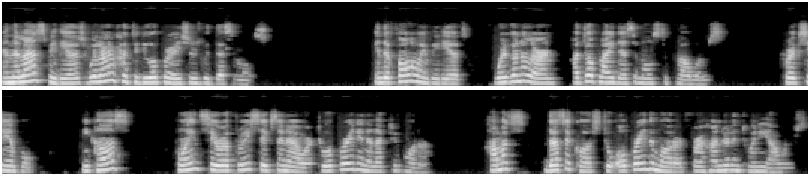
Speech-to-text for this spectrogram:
In the last videos, we learned how to do operations with decimals. In the following videos, we're going to learn how to apply decimals to problems. For example, it costs 0.036 an hour to operate an electric motor. How much does it cost to operate the motor for 120 hours?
